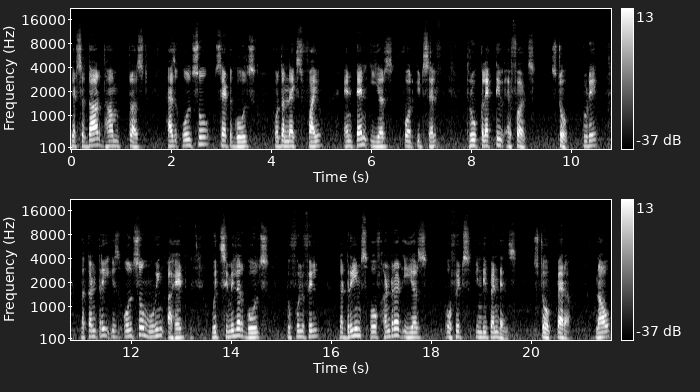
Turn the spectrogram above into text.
that Sardar Dham Trust has also set goals for the next 5 and 10 years for itself through collective efforts. Stop. Today, the country is also moving ahead with similar goals to fulfill the dreams of 100 years of its independence. Stop. Para. Now,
